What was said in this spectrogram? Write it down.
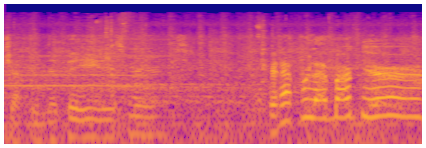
Jump in the basement. Get up, let my girl.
